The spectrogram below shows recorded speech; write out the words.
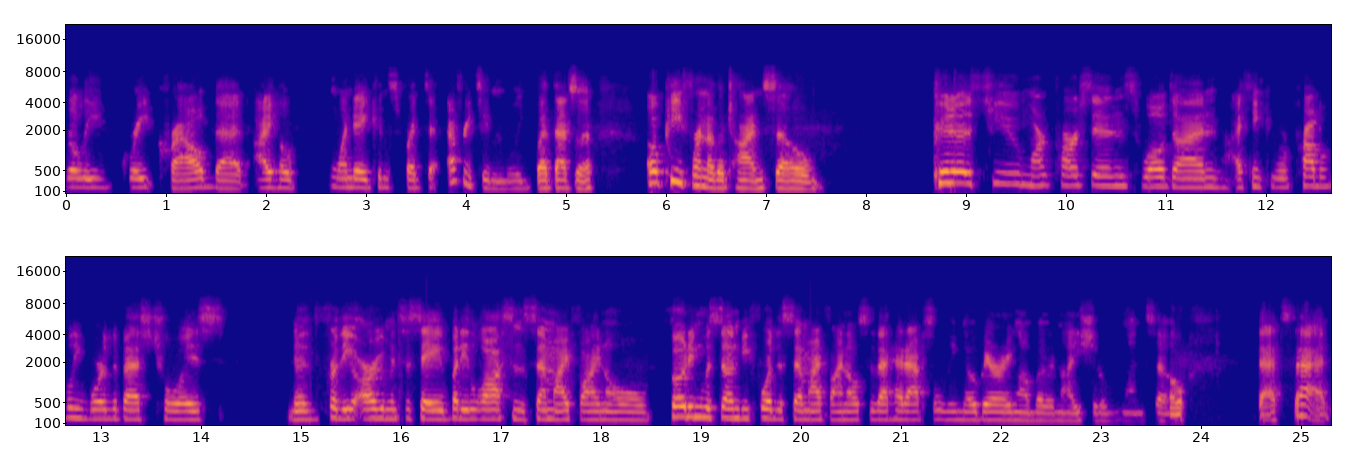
really great crowd that I hope one day can spread to every team in the league, but that's a OP for another time. So kudos to you, Mark Parsons. Well done. I think you were probably were the best choice. You know, for the argument to say, but he lost in the semifinal. Voting was done before the semifinal, so that had absolutely no bearing on whether or not he should have won. So that's that.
